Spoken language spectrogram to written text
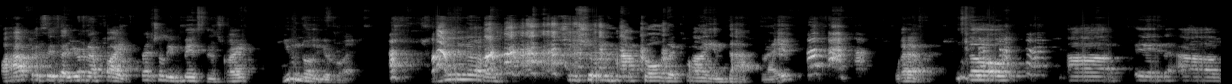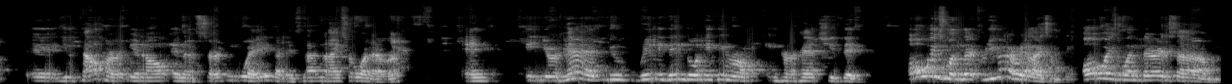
what happens is that you're in a fight, especially in business, right? You know you're right. You know she shouldn't have told the client that, right? Whatever. So, uh, and um, you tell her, you know, in a certain way that it's not nice or whatever. yes. And in your head, you really didn't do anything wrong. In her head, she did. Always when there, you gotta realize something. Always when there is um,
